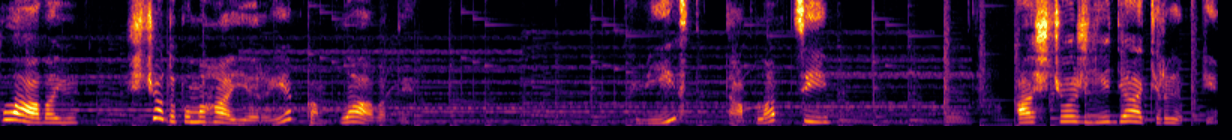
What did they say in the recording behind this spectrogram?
Плавають. Що допомагає рибкам плавати? Хвіст та плавці. А що ж їдять рибки?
